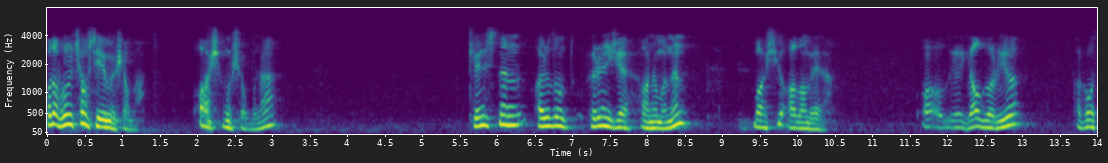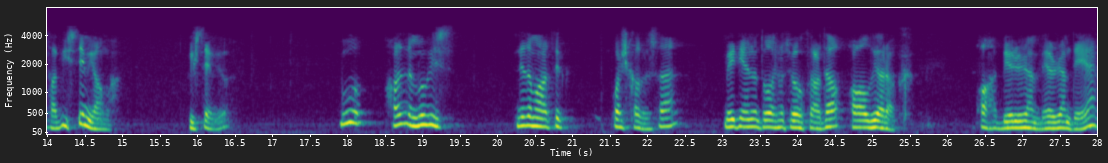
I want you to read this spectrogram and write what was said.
O da bunu çok sevmiş ama. Aşıkmış çok buna. Kendisinden ayrıldığını öğrenince hanımının başı ağlamaya. Ağlıyor, yalvarıyor. Fakat o tabi istemiyor ama. İstemiyor. Bu Hazreti Mugis ne zaman artık boş kalırsa Medine'nin dolaşma sokaklarda ağlayarak ah berirem berirem diye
